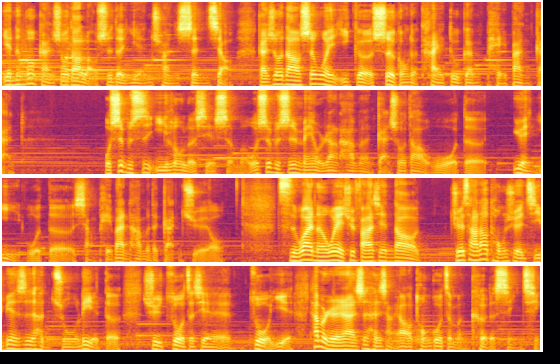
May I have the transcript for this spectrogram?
也能够感受到老师的言传身教，感受到身为一个社工的态度跟陪伴感。我是不是遗漏了些什么？我是不是没有让他们感受到我的愿意，我的想陪伴他们的感觉哦？此外呢，我也去发现到、觉察到同学，即便是很拙劣的去做这些作业，他们仍然是很想要通过这门课的心情。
